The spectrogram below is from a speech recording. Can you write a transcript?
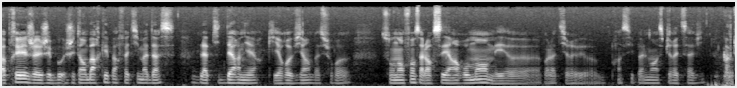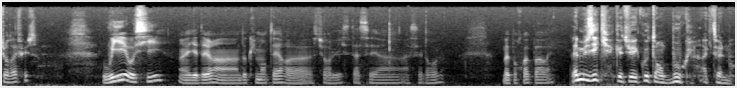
après, j'étais embarqué par Fatima Das, mmh. la petite dernière, qui revient bah, sur son enfance. Alors c'est un roman, mais euh, voilà, tiré euh, principalement inspiré de sa vie. Arthur Dreyfus? Oui, aussi. Il y a d'ailleurs un documentaire euh, sur lui, c'est assez, assez drôle. Mais pourquoi pas, ouais. La musique que tu écoutes en boucle actuellement?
